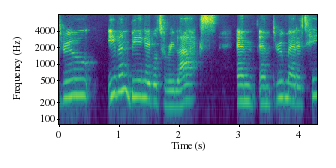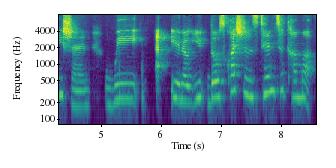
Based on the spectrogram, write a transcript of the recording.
through even being able to relax and and through meditation we uh, you know you those questions tend to come up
